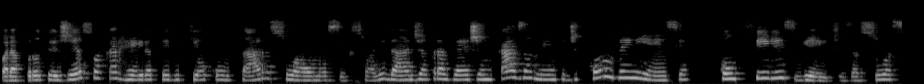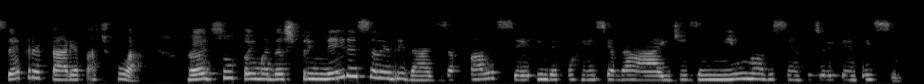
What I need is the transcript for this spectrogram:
Para proteger sua carreira, teve que ocultar sua homossexualidade através de um casamento de conveniência com Phyllis Gates, a sua secretária particular. Hudson foi uma das primeiras celebridades a falecer em decorrência da AIDS em 1985.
